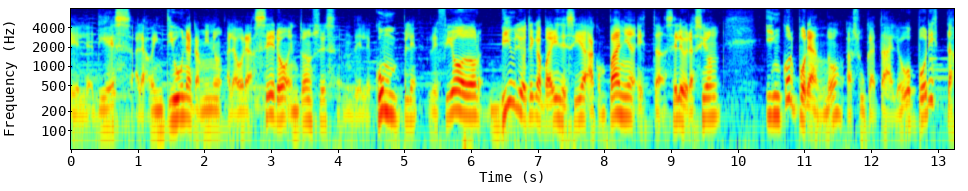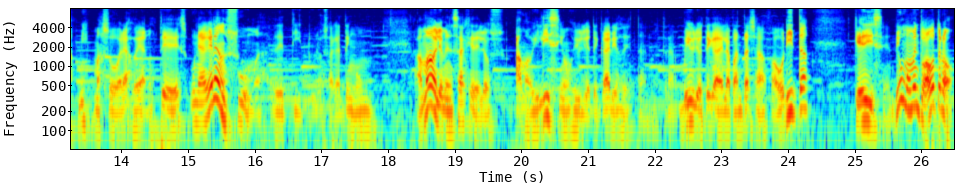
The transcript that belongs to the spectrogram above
el 10 a las 21, camino a la hora 0, entonces, del cumple de Fyodor. Biblioteca País decía, acompaña esta celebración incorporando a su catálogo por estas mismas horas, vean ustedes, una gran suma de títulos. Acá tengo un amable mensaje de los amabilísimos bibliotecarios de esta nuestra biblioteca de la pantalla favorita, que dice, de un momento a otro,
